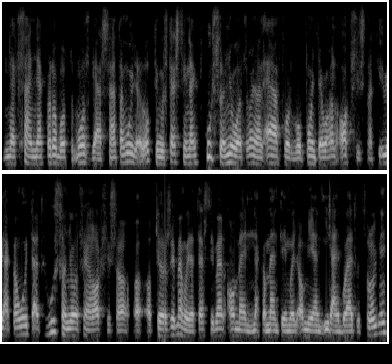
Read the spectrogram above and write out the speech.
nek szánják a robot mozgását. Amúgy az Optimus testének 28 olyan elforgó pontja van, axisnak hívják amúgy, tehát 28 olyan axis a, a, a törzsében, vagy a testében, amennek a mentén, vagy amilyen irányba el tud szorogni,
